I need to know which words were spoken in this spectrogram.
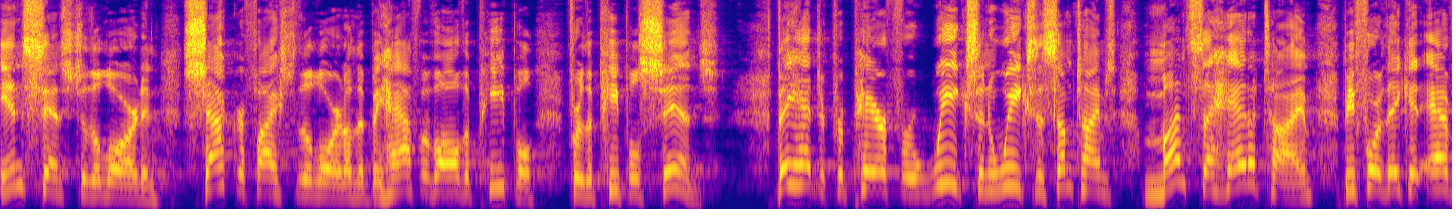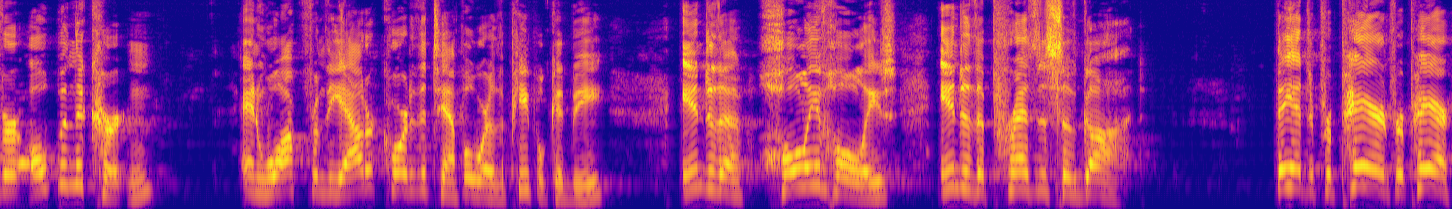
incense to the Lord and sacrifice to the Lord on the behalf of all the people for the people's sins. They had to prepare for weeks and weeks and sometimes months ahead of time before they could ever open the curtain and walk from the outer court of the temple where the people could be into the Holy of Holies, into the presence of God. They had to prepare and prepare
